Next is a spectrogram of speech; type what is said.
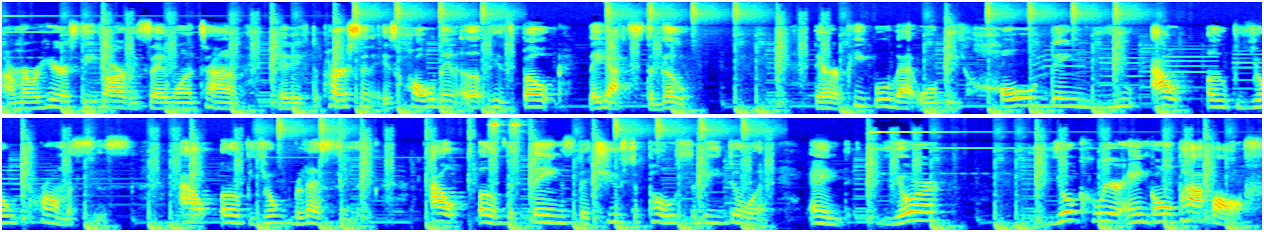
I remember hearing Steve Harvey say one time that if the person is holding up his boat, they got to go. There are people that will be holding you out of your promises, out of your blessings, out of the things that you're supposed to be doing. And your your career ain't gonna pop off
